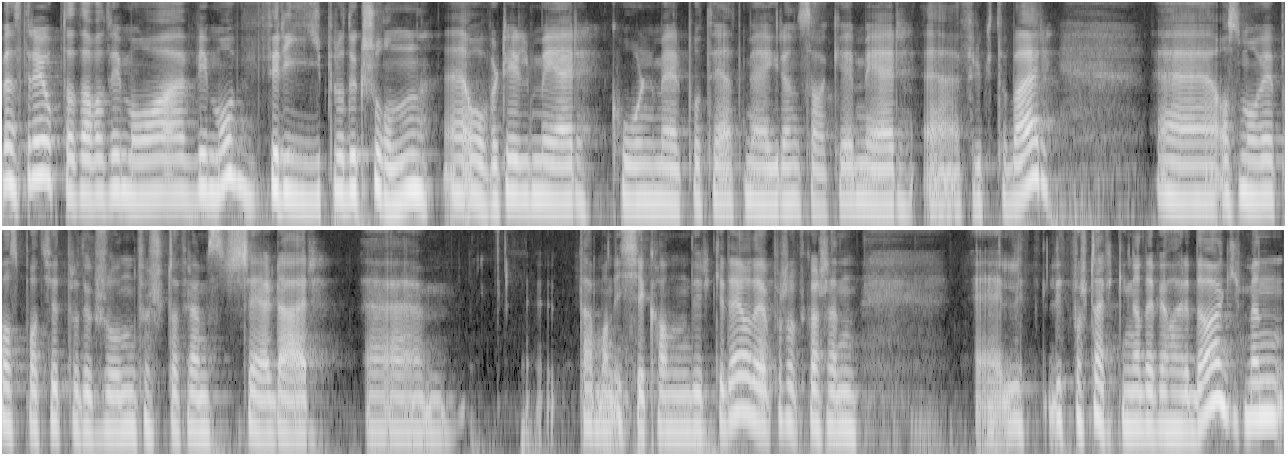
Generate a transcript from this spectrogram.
Venstre er opptatt av at vi må, vi må vri produksjonen uh, over til mer korn, mer potet, mer grønnsaker, mer uh, frukt og bær. og så må vi passe på at kjøttproduksjonen først og fremst skjer der, der man ikke kan dyrke det. Og det er kanskje en litt, litt forsterking av det vi har i dag. Men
